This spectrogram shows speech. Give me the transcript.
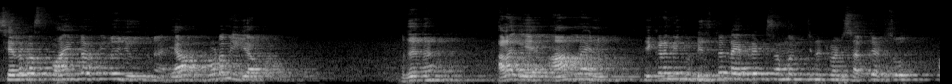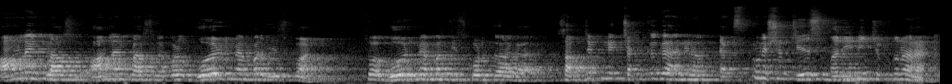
సిలబస్ పాయింట్ ఆఫ్ వ్యూలో చదువుతున్నా యాప్ కూడా మీకు యాప్ అదేనా? అలాగే ఆన్లైన్ ఇక్కడ మీకు డిజిటల్ లైబ్రరీకి సంబంధించినటువంటి సబ్జెక్ట్స్ ఆన్లైన్ క్లాసు ఆన్లైన్ క్లాసులో కూడా గోల్డ్ మెంబర్ తీసుకోండి సో గోల్డ్ మెంబర్ తీసుకోవడం ద్వారా సబ్జెక్ట్ని చక్కగా నేను ఎక్స్ప్లెనేషన్ చేసి మరీ నేను చెప్తున్నానండి.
